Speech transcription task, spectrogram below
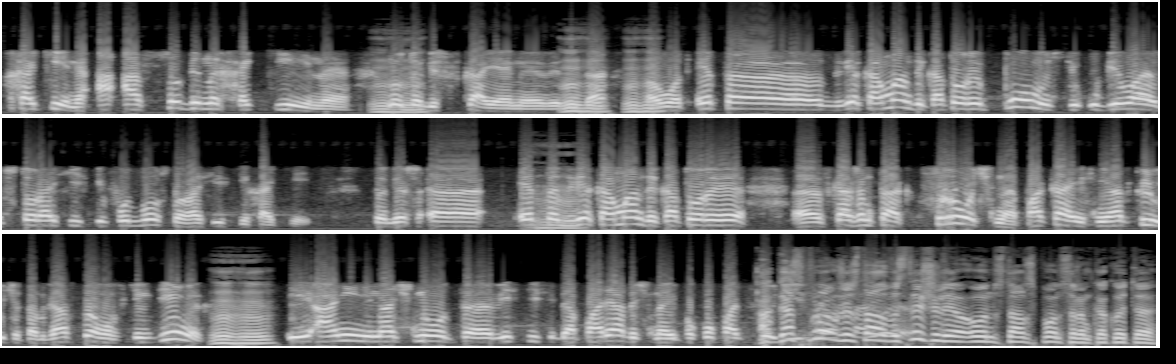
хоккейная, а особенно хоккейная, ну, то бишь СКА я имею в виду, да? Вот, это две команды, которые полностью убивают что российский футбол, что российский хоккей. То бишь, э, это две команды, которые Э, скажем так, срочно, пока их не отключат от газпромовских денег, угу. и они не начнут э, вести себя порядочно и покупать... А Газпром же стал, вы слышали, он стал спонсором какой-то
